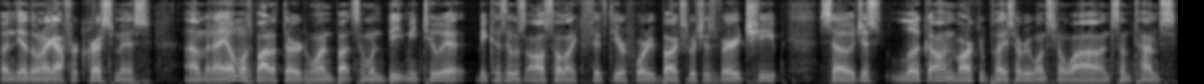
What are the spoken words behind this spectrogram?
and the other one I got for Christmas. Um, and I almost bought a third one, but someone beat me to it because it was also like fifty or forty bucks, which is very cheap. So just look on Marketplace every once in a while, and sometimes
